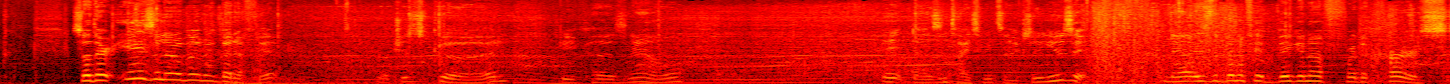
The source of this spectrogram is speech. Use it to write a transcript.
Okay. So there is a little bit of a benefit, which is good because now it does entice me to actually use it. Now, is the benefit big enough for the curse?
